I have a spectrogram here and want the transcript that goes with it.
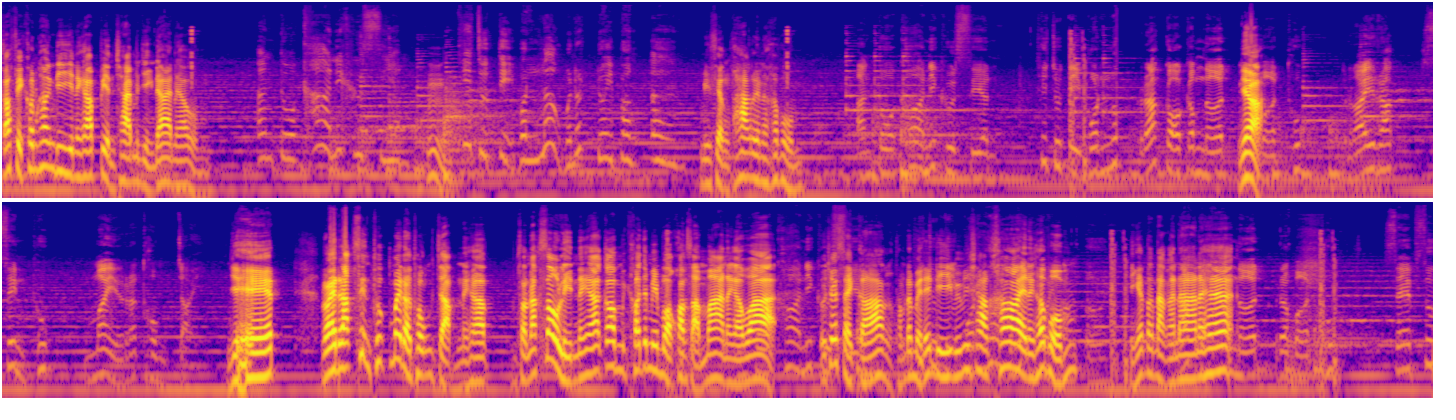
กราฟิกค่อนข้างดีนะครับ เปลี่ยนชายเป็นหญิงได้นะครับผมอันตัวข้านี่คือเซียนอืมที่จุติบนโลกมนุษย์โดยบังเอิญมีเสียงภาคเลยนะครับผม อันตัวข้านี่คือเซียนที่จุติบนโลกรักก่อกำเนิดเนี่ย เปิดทุกข์ไร้รัก สิ้นทุกข์ไม่ระทมใจ เยส ไรรักสิ้นทุกข์ไม่ระทงจับนะครับสำนักเส้าหลินนะครับก็มีเขาจะมีบอกความสามารถนะครับว่าข้นี่คืตัวช่วยใส่กลางทำดาเมจได้ดีมีวิชาค่ายนะครับผมอย่างเงี้ยต่างๆนานานะฮะกำเนิดระเบิดทุกข์เสพสุ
